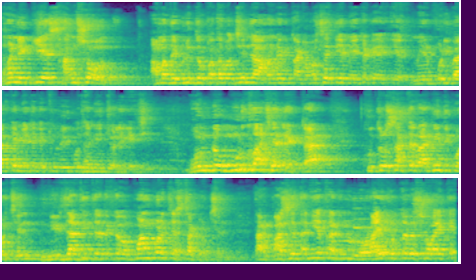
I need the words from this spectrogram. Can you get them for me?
ওখানে গিয়ে সাংসদ আমাদের বিরুদ্ধে কথা বলছেন যে নাকি টাকা পয়সা দিয়ে মেয়েটাকে, মেয়ের পরিবারকে, মেয়েটাকে তুলে কোথায় নিয়ে চলে গেছি। গন্ড মূর্খ আছেন একটা, ক্ষুদ্র স্বার্থে রাজনীতি করছেন, নির্যাতিতাকে অপমান করার চেষ্টা করছেন। তার পাশে দাঁড়িয়ে তার জন্য লড়াই করতে হবে সবাইকে।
